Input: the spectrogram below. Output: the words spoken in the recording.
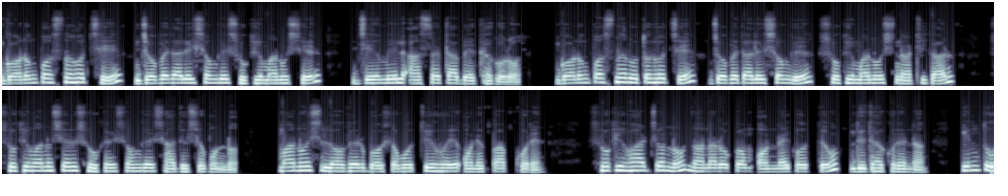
গণং প্রশ্ন হচ্ছে, জবেদ আলীর সঙ্গে সুখী মানুষের যে মিল আছে তা ব্যাখ্যা করো। গণং প্রশ্নের উত্তর হচ্ছে, জবেদ আলীর সঙ্গে সুখী মানুষ নাটিকার সুখী মানুষের সুখের সঙ্গে সাদৃশ্যপূর্ণ। মানুষ লোভের বশবর্তী হয়ে অনেক পাপ করে। সুখী হওয়ার জন্য নানা রকম অন্যায় করতেও দ্বিধা করে না। কিন্তু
